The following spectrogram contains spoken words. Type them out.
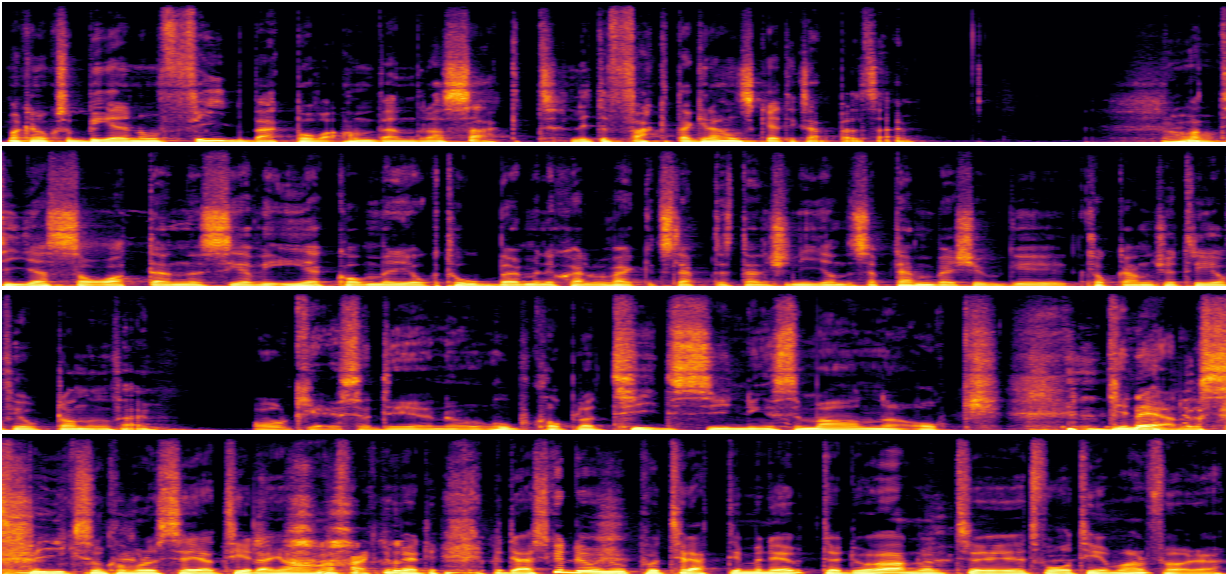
man kan också be den om feedback på vad användare har sagt. Lite faktagranskare till exempel. Så här. Mattias sa att en CVE kommer i oktober, men i själva verket släpptes den 29 september 20, klockan 23.14 ungefär. Okej, så det är en hopkopplad tidssyningsman och gnällspik som kommer att säga till dig, ja, faktum är att det där skulle du ha gjort på 30 minuter. Du har använt eh, två timmar för det.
